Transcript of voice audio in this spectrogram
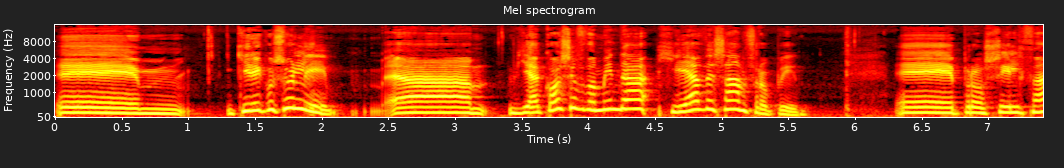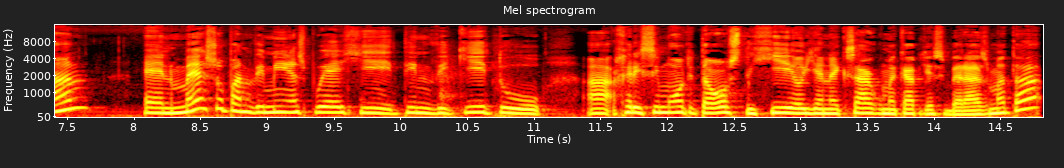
Ε, κύριε Κουσούλη, 270.000 άνθρωποι ε, προσήλθαν εν μέσω πανδημίας που έχει την δική του χρησιμότητα ως στοιχείο για να εξάγουμε κάποια συμπεράσματα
